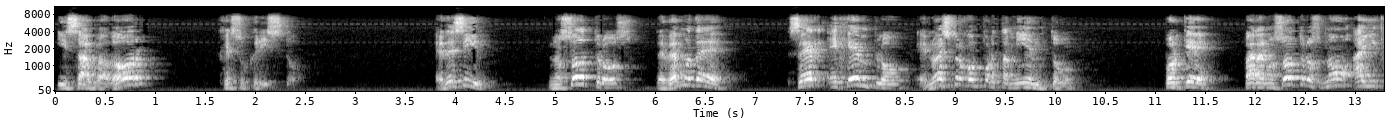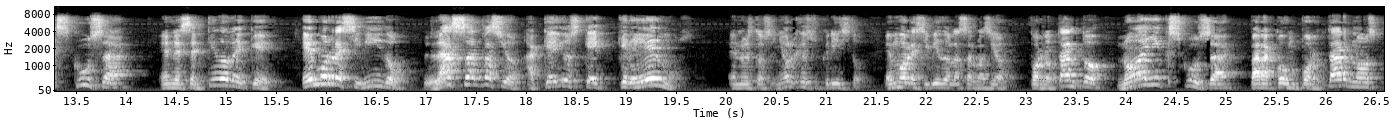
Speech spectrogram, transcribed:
y Salvador Jesucristo. Es decir, nosotros debemos de ser ejemplo en nuestro comportamiento porque para nosotros no hay excusa en el sentido de que hemos recibido la salvación, aquellos que creemos en nuestro Señor Jesucristo, hemos recibido la salvación. Por lo tanto, no hay excusa para comportarnos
